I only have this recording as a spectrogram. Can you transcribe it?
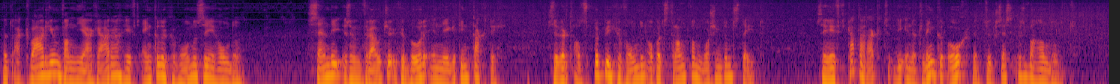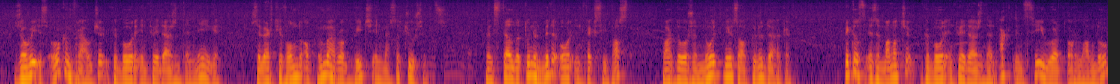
Het aquarium van Niagara heeft enkele gewone zeehonden. Sandy is een vrouwtje geboren in 1980. Ze werd als puppy gevonden op het strand van Washington State. Ze heeft cataract die in het linkeroog met succes is behandeld. Zoe is ook een vrouwtje, geboren in 2009. Ze werd gevonden op Humarock Beach in Massachusetts. Men stelde toen een middenoorinfectie vast, waardoor ze nooit meer zal kunnen duiken. Pickles is een mannetje, geboren in 2008 in SeaWorld Orlando.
